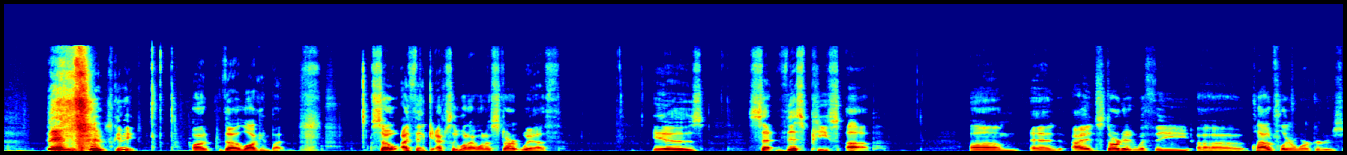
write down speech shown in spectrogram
excuse me on the login button. So I think actually what I want to start with is set this piece up. Um, and I had started with the uh, Cloudflare workers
